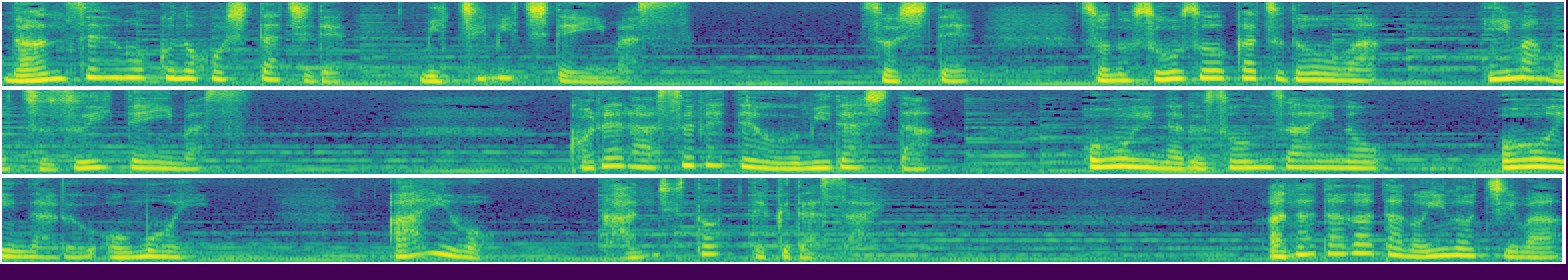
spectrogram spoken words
何千億の星たちで満ち満ちています。そしてその創造活動は今も続いています。これらすべてを生み出した大いなる存在の大いなる思い愛を感じ取ってください。あなた方の命は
